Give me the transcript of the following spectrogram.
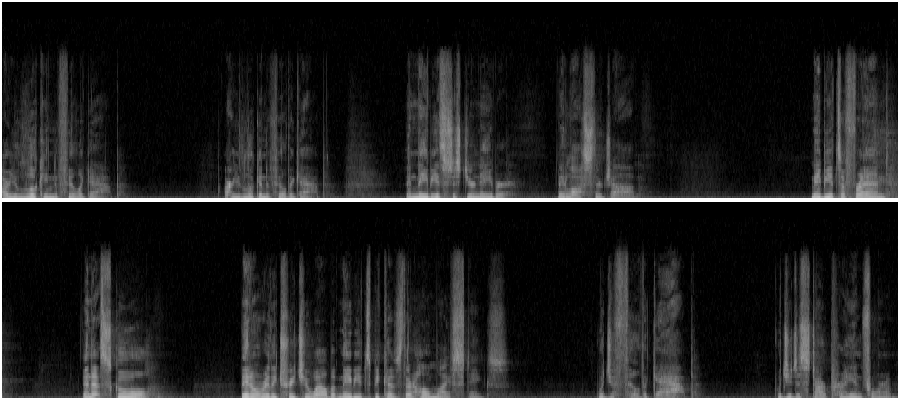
Are you looking to fill a gap? Are you looking to fill the gap? And maybe it's just your neighbor. They lost their job. Maybe it's a friend. And at school, they don't really treat you well, but maybe it's because their home life stinks. Would you fill the gap? Would you just start praying for them?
